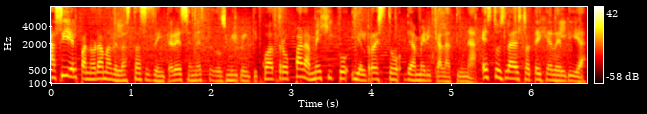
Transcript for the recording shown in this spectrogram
Así el panorama de las tasas de interés en este 2024 para México y el resto de América Latina. Esto es la estrategia del día.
